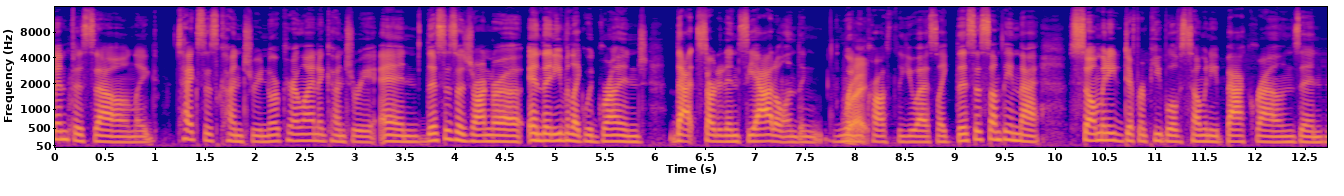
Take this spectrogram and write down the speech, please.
Memphis sound, like Texas country, North Carolina country, and this is a genre. And then even like with grunge, that started in Seattle and then went Right. across the U.S. Like this is something that so many different people of so many backgrounds and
